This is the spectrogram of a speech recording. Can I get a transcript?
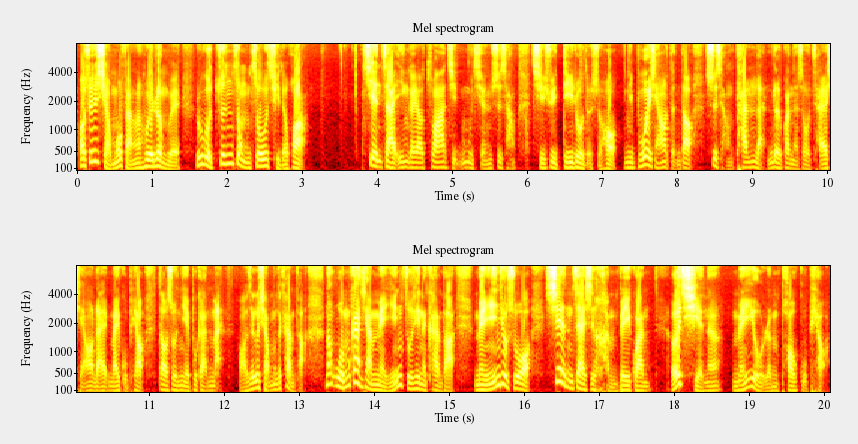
哦。所以小摩反而会认为，如果尊重周期的话。现在应该要抓紧目前市场情绪低落的时候，你不会想要等到市场贪婪乐观的时候才想要来买股票，到时候你也不敢买啊。这个小摩的看法。那我们看一下美银昨天的看法，美银就说现在是很悲观，而且呢没有人抛股票，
